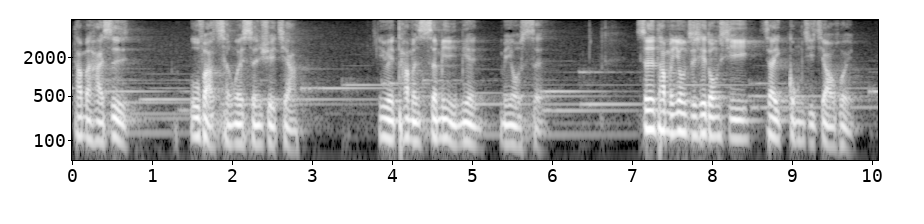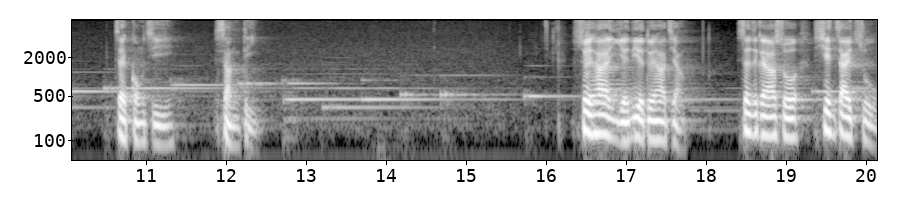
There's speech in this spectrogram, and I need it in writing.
他们还是无法成为神学家，因为他们生命里面没有神，甚至他们用这些东西在攻击教会，在攻击上帝，所以他很严厉的对他讲，甚至跟他说：“现在主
